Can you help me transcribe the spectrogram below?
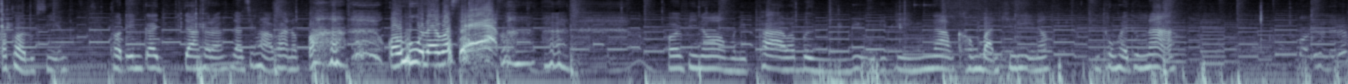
กับถอดลูกเสียถอดเอ็นไก่จานเท่าไหร่จานสิบหาพันนะป้ากว่าพูดเลยว่าแซ่บพ่อพี่น้องวันนี้ามาบิ่งวิวดีๆงามของบ้านคิริเนาะทุ่งไห่ทุ่งหน้า อกอยู่ไหนเด้อ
